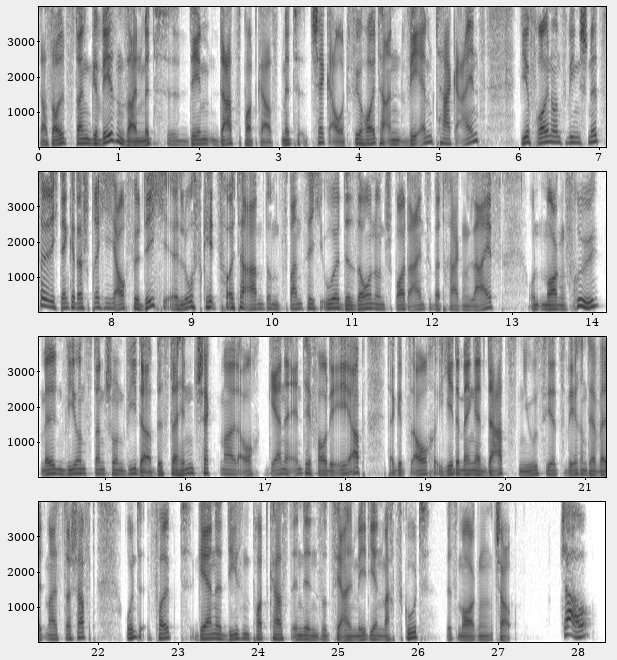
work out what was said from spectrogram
Das soll es dann gewesen sein mit dem Darts-Podcast, mit Checkout für heute an WM-Tag 1. Wir freuen uns wie ein Schnitzel. Ich denke, da spreche ich auch für dich. Los geht's heute Abend um 20 Uhr. The Zone und Sport 1 übertragen live. Und morgen früh melden wir uns dann schon wieder. Bis dahin checkt mal auch gerne ntv.de ab. Da gibt's auch jede Menge Darts-News jetzt während der Weltmeisterschaft. Und folgt gerne diesem Podcast in den sozialen Medien. Macht's gut. Bis morgen. Ciao. Ciao.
